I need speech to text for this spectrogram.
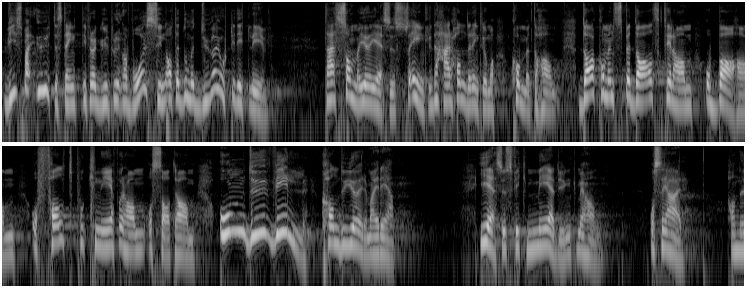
vi som er utestengt fra Gud pga. vår synd, og alt det dumme du har gjort i ditt liv. Det samme gjør Jesus. Så egentlig, det her handler egentlig om å komme til ham. Da kom en spedalsk til ham og ba ham, og falt på kne for ham og sa til ham, Om du vil, kan du gjøre meg ren. Jesus fikk medynk med han. Og se her, han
